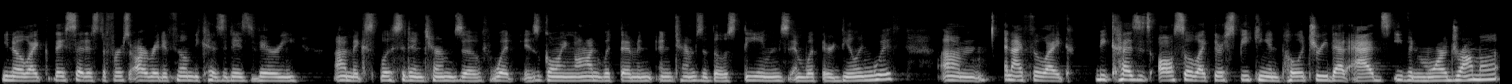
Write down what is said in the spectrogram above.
you know, like they said, it's the first R-rated film because it is very um, explicit in terms of what is going on with them in, in terms of those themes and what they're dealing with. Um, and I feel like because it's also like they're speaking in poetry that adds even more drama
